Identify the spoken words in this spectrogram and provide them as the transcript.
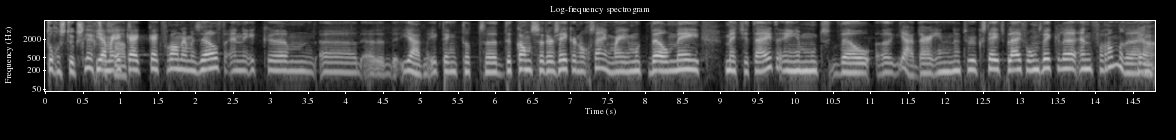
toch een stuk slechter gaat. Ja, maar gaat. ik kijk, kijk vooral naar mezelf en ik, um, uh, ja, ik denk dat uh, de kansen er zeker nog zijn. Maar je moet wel mee met je tijd en je moet wel ja, daarin natuurlijk steeds blijven ontwikkelen en veranderen. Ja. En,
